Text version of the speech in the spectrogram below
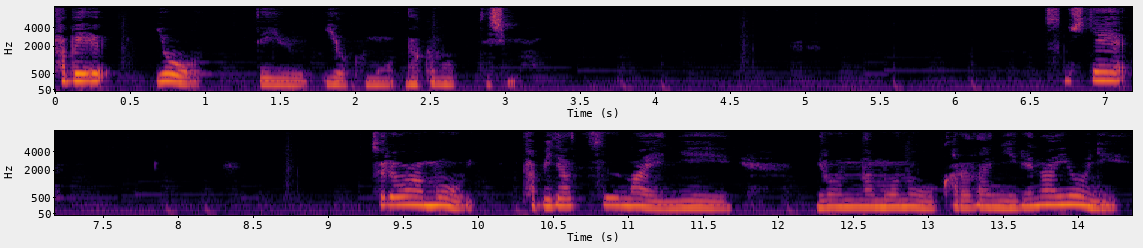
食べようっていう意欲もなくなってしまう。そして、それはもう旅立つ前にいろんなものを体に入れないように、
